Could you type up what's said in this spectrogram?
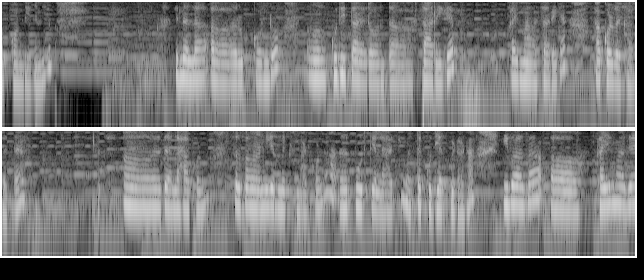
ರುಬ್ಕೊಂಡಿದ್ದೀನಿ ಇದನ್ನೆಲ್ಲ ರುಬ್ಕೊಂಡು ಕುದೀತಾ ಇರೋವಂಥ ಸಾರಿಗೆ, ಕೈಮಾ ಸಾರಿಗೆ ಹಾಕ್ಕೊಳ್ಬೇಕಾಗತ್ತೆ ಆ, ಎಲ್ಲ ಹಾಕ್ಕೊಂಡು ಸ್ವಲ್ಪ ನೀರು ಮಿಕ್ಸ್ ಮಾಡಿಕೊಂಡು ಪೂರ್ತಿ ಎಲ್ಲ ಹಾಕಿ ಮತ್ತೆ ಕುದಿಯಕ್ಕೆ ಬಿಡೋಣ. ಇವಾಗ ಕೈಮಾಗೆ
